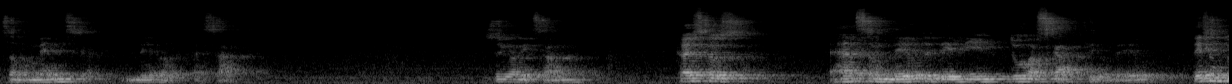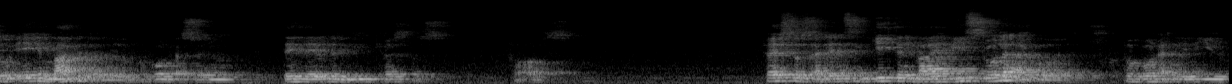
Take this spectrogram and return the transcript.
som mennesker letter er sagt. Synger vi sammen. Kristus er han, som levede det liv, du var skabt til at leve. Det, som du ikke magtede at leve på grund af synden, det levede liv Kristus for os. Kristus er den, som gik den vej, vi skulle have gået, på grund af det liv,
